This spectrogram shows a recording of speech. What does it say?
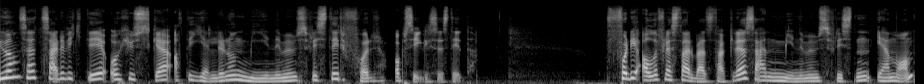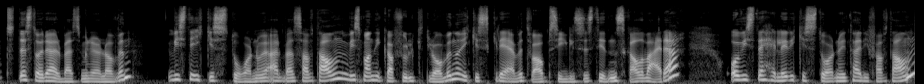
Uansett så er det viktig å huske at det gjelder noen minimumsfrister for oppsigelsestid. For de aller fleste arbeidstakere så er minimumsfristen én måned. Det står i arbeidsmiljøloven hvis det ikke står noe i arbeidsavtalen, hvis man ikke har fulgt loven og ikke skrevet hva oppsigelsestiden skal være, og hvis det heller ikke står noe i tariffavtalen,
